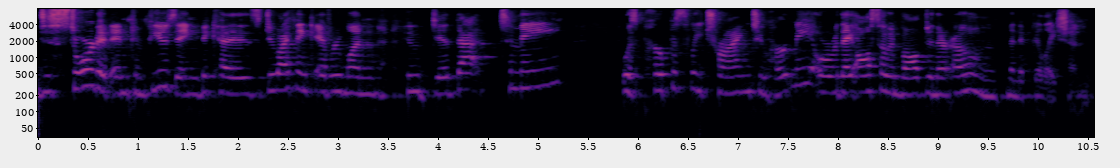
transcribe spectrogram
distorted and confusing because do I think everyone who did that to me was purposely trying to hurt me or were they also involved in their own manipulation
